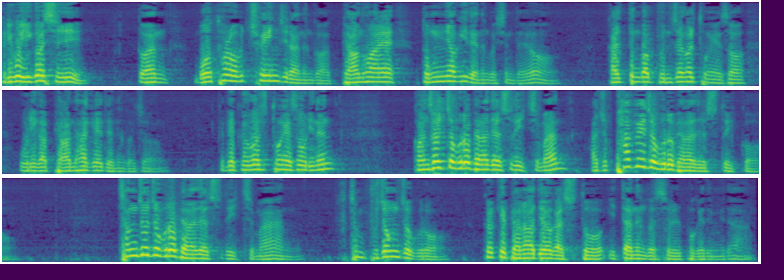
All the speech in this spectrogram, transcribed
그리고 이것이 또한 motor of change라는 것, 변화의 동력이 되는 것인데요. 갈등과 분쟁을 통해서 우리가 변하게 되는 거죠. 근데 그것을 통해서 우리는 건설적으로 변화될 수도 있지만 아주 파괴적으로 변화될 수도 있고 창조적으로 변화될 수도 있지만 참 부정적으로 그렇게 변화되어 갈 수도 있다는 것을 보게 됩니다.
